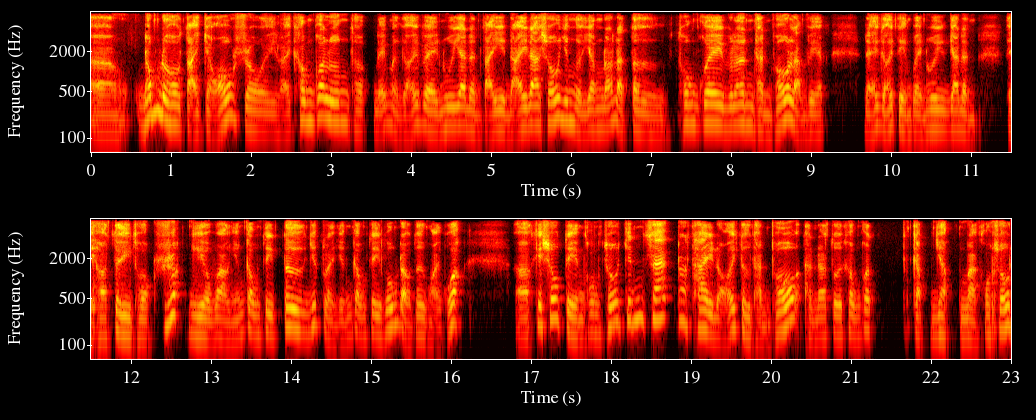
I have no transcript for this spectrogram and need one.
uh, đóng đô tại chỗ rồi lại không có lương thực để mà gửi về nuôi gia đình. Tại vì đại đa số những người dân đó là từ thôn quê lên thành phố làm việc để gửi tiền về nuôi gia đình thì họ tùy thuộc rất nhiều vào những công ty tư nhất là những công ty vốn đầu tư ngoại quốc à, cái số tiền con số chính xác nó thay đổi từ thành phố. Thành ra tôi không có cập nhật mà con số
